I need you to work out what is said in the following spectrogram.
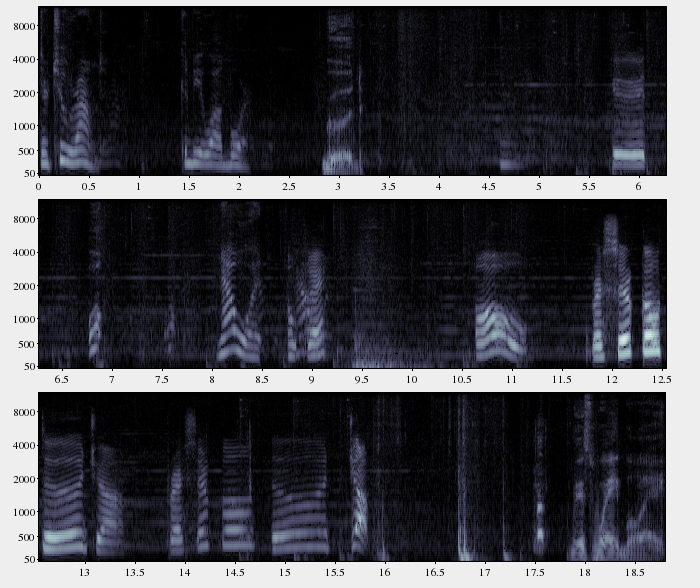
they're too round. Could be a wild boar. Good. Good. Now what? Oke. Oh, press circle to jump. Press circle to jump. This way, boy.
